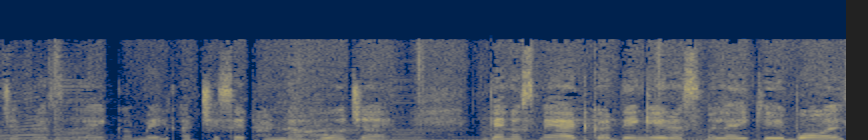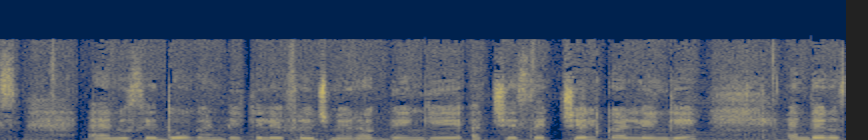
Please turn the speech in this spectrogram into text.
जब रसमलाई का मिल्क अच्छे से ठंडा हो जाए देन उसमें ऐड कर देंगे रसमलाई के बॉल्स एंड उसे दो घंटे के लिए फ्रिज में रख देंगे, अच्छे से चिल कर लेंगे। एंड देन उस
